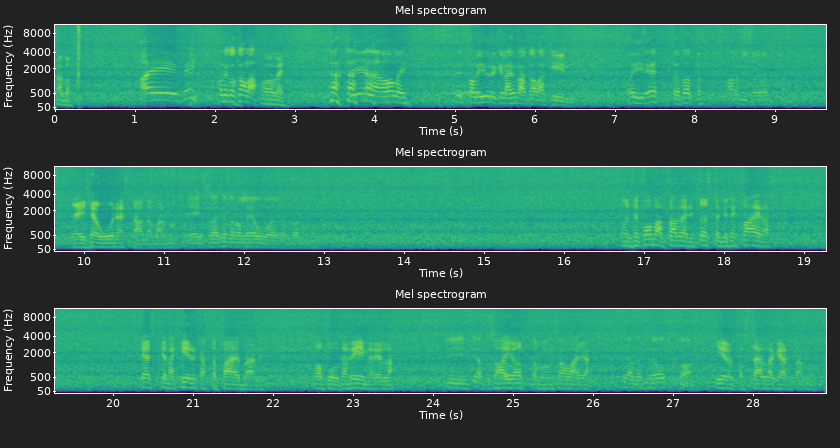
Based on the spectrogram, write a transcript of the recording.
Kato. Ai vittu, Oliko kala? Oli. siellä oli. Nyt oli Jyrkillä hyvä kala kiinni. Oi että, toivottavasti harmi kun ei ottanut. Ei se uudestaan ota varmaan. Ei, se sai sen verran leuvoille varmaan. On se kova kaveri, tostakin se kairas keskellä kirkasta päivää, niin lopulta riimerillä Niin, sieltä sai se, ottamaan kalan ja sieltä se ottaa. irtos tällä kertaa, mutta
